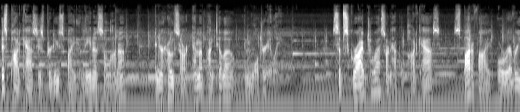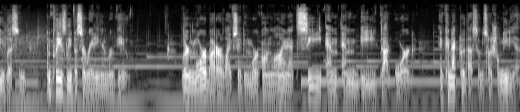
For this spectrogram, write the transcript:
This podcast is produced by Elena Solana, and your hosts are Emma Pontillo and Walter Illy. Subscribe to us on Apple Podcasts, Spotify, or wherever you listen, and please leave us a rating and review. Learn more about our life saving work online at cmmb.org and connect with us on social media.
